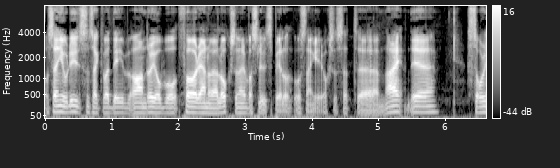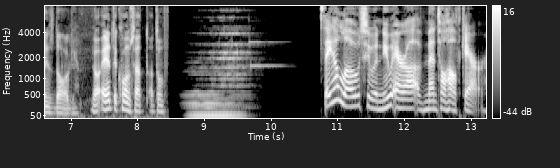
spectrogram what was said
Och sen gjorde ju som sagt var Dave och andra jobb för NHL också när det var slutspel och, och såna grejer också så att uh, nej det är sorgens dag. Ja är det inte konstigt att, att de Say hello to a new era of mental health care.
